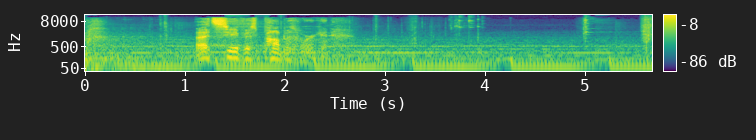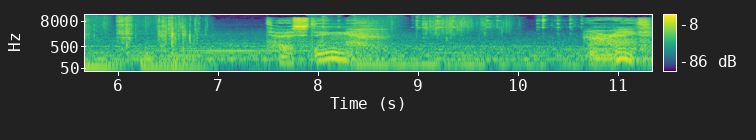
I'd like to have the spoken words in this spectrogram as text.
them. Let's see if this pump is working. Testing. All right.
